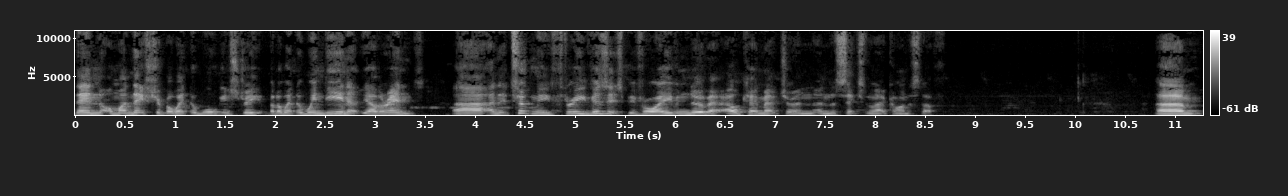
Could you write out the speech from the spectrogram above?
Then on my next trip I went to Walking Street but I went to Windy Inn at the other end uh, and it took me three visits before I even knew about LK Metro and, and the six and that kind of stuff. Um,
